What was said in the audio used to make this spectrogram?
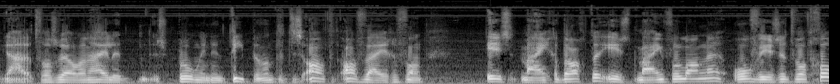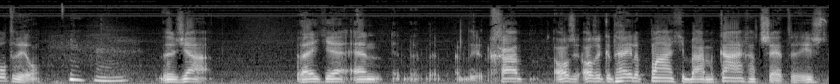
ja, dat was wel een hele sprong in een type. Want het is altijd afwegen van is het mijn gedachte, is het mijn verlangen of is het wat God wil? Dus ja, weet je, en gaat, als, als ik het hele plaatje bij elkaar ga zetten, is,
